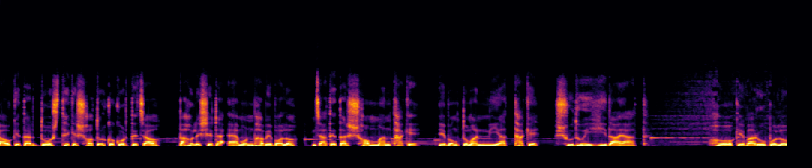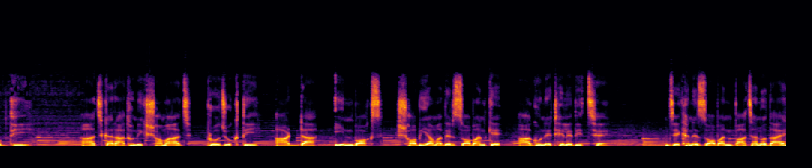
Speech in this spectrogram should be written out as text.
কাউকে তার দোষ থেকে সতর্ক করতে চাও, তাহলে সেটা এমনভাবে বলো, যাতে তার সম্মান থাকে এবং তোমার নিয়াত থাকে, শুধুই হিদায়াত। হোক এবার উপলব্ধি। আজকার আধুনিক সমাজ, প্রযুক্তি, আড্ডা ইনবক্স সবই আমাদের জবানকে আগুনে ঠেলে দিচ্ছে। যেখানে জবান বাঁচানো দেয়,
